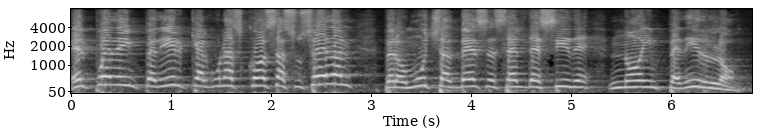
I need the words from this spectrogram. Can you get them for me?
Él puede impedir que algunas cosas sucedan, pero muchas veces Él decide no impedirlo.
